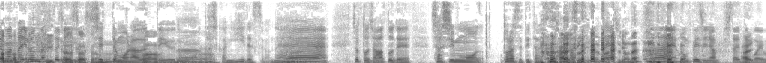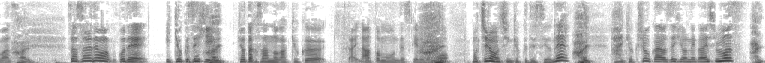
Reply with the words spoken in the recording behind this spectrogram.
でまたいろんな人そうそうそうに知ってもらうっていうのうんも確かにいいですよね。ちょっとじゃあ後で写真も撮らせていただきます。はいはい、そうですね。バッジのね。ホームページにアップしたいと思います。はい。さあ、それではここで一曲ぜひ、はい。清高さんの楽曲聴きたいなと思うんですけれども、はい。もちろん新曲ですよね。はい。はい、曲紹介をぜひお願いします。はい。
